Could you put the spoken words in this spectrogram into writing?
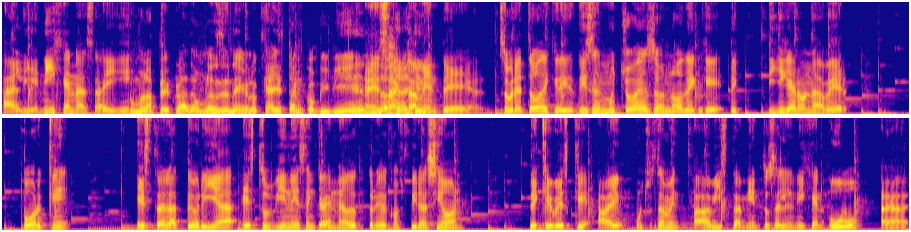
alienígenas ahí. Como la película de Hombres de Negro, que ahí están conviviendo. Exactamente. Sobre todo de que di- dicen mucho eso, ¿no? De que, de que llegaron a ver. Porque está la teoría, esto viene desencadenado de otra teoría de conspiración, de que ves que hay muchos también avistamientos alienígenas. Hubo ah,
